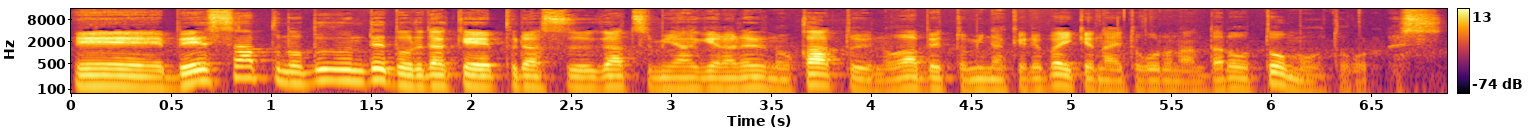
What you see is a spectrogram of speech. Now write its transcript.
えー、ベースアップの部分でどれだけプラスが積み上げられるのかというのは別途見なければいけないところなんだろうと思うところです。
